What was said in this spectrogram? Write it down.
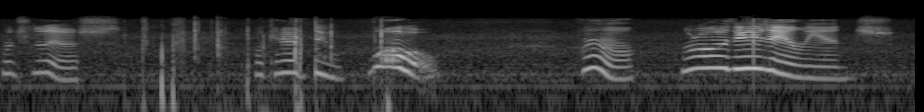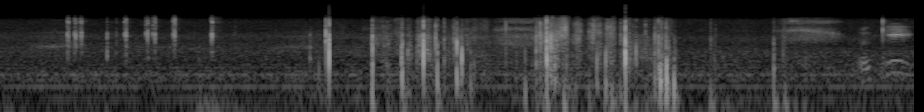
What's this? What can I do? Whoa! Huh? What are these aliens? Okay,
